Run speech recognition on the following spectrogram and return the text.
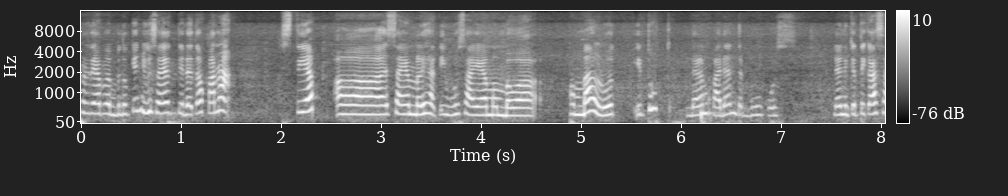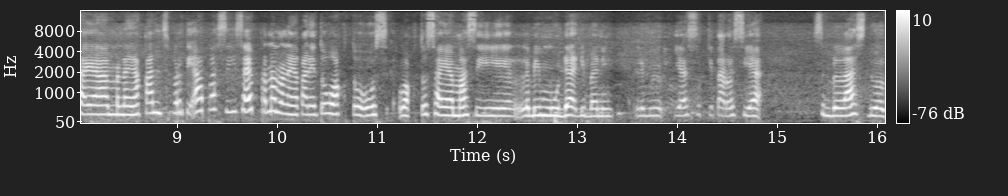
seperti apa bentuknya juga saya tidak tahu karena setiap uh, saya melihat ibu saya membawa pembalut itu dalam keadaan terbungkus. Dan ketika saya menanyakan seperti apa sih, saya pernah menanyakan itu waktu waktu saya masih lebih muda dibanding lebih ya sekitar usia 11 12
